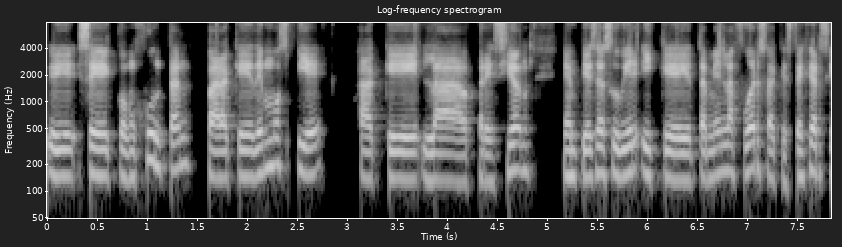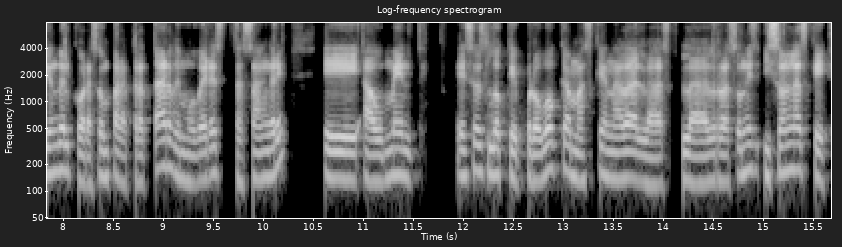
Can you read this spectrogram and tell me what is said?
eh, se conjuntan para que demos pie a que la presión empiece a subir y que también la fuerza que esté ejerciendo el corazón para tratar de mover esta sangre eh, aumente. Eso es lo que provoca más que nada las, las razones y son las que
